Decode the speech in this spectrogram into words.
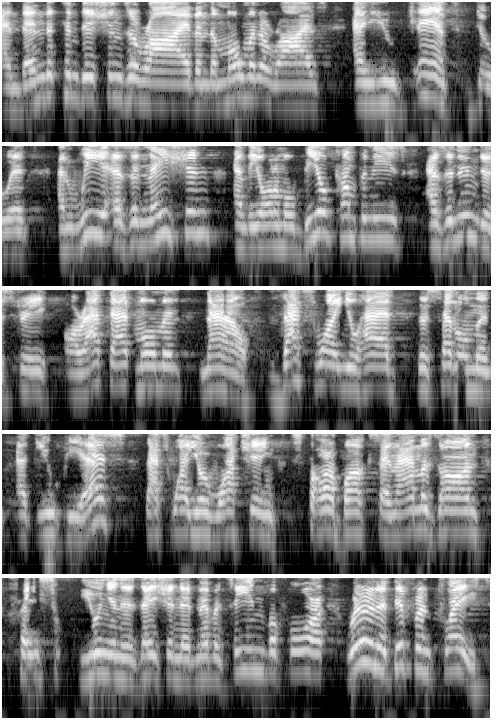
and then the conditions arrive and the moment arrives, and you can't do it. And we as a nation and the automobile companies as an industry are at that moment now. That's why you had the settlement at UPS. That's why you're watching Starbucks and Amazon face unionization they've never seen before. We're in a different place.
